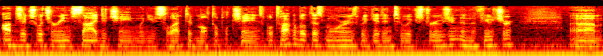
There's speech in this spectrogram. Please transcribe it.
objects which are inside a chain when you selected multiple chains. We'll talk about this more as we get into extrusion in the future. Um,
